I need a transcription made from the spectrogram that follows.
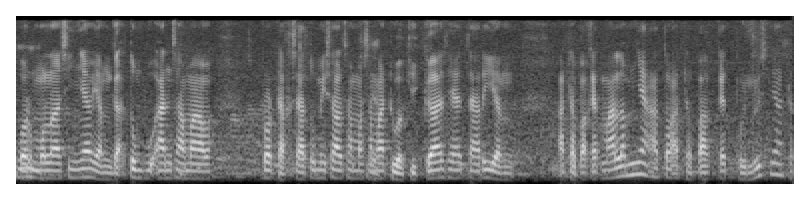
formulasinya yang nggak tumpuan sama produk satu misal sama-sama 2 giga saya cari yang ada paket malamnya atau ada paket bonusnya ada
